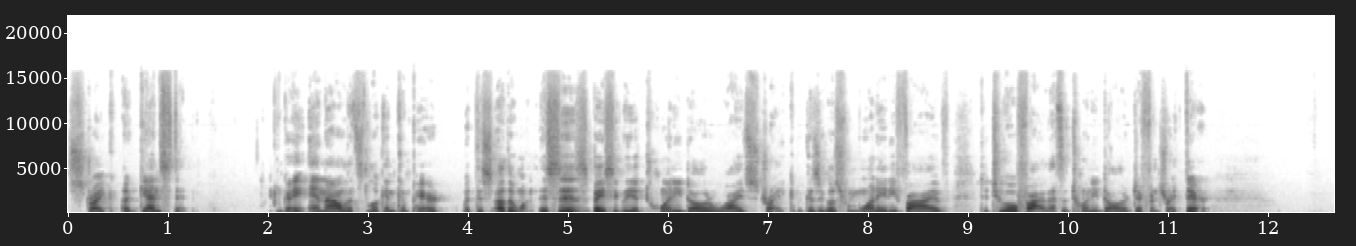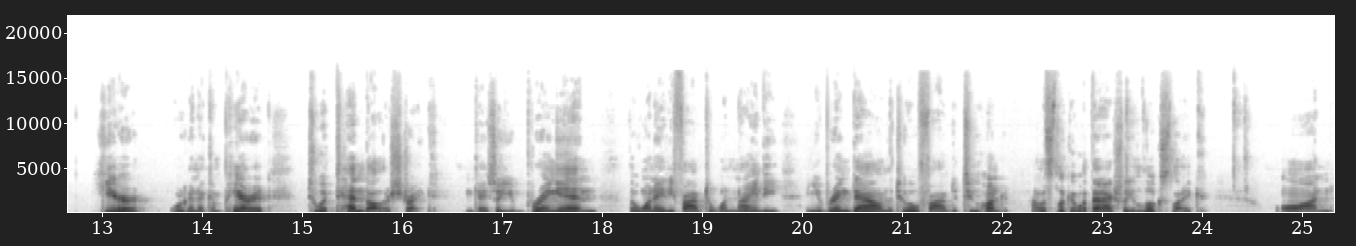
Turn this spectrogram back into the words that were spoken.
strike against it. Okay, and now let's look and compare it with this other one. This is basically a $20 wide strike because it goes from 185 to 205. That's a $20 difference right there. Here, we're going to compare it to a $10 strike. Okay, so you bring in the 185 to 190, and you bring down the 205 to 200. Now let's look at what that actually looks like on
